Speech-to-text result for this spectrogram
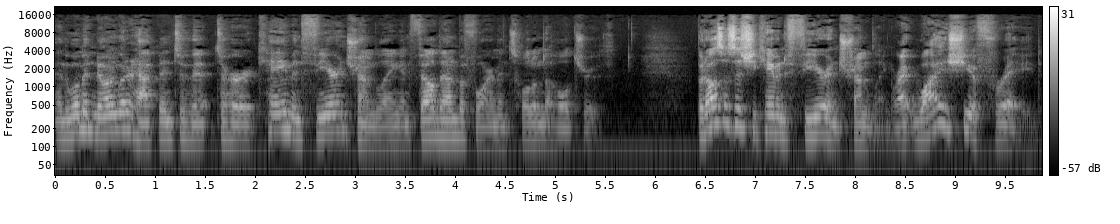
And the woman, knowing what had happened to, her, came in fear and trembling and fell down before him and told him the whole truth. But also says she came in fear and trembling, right? Why is she afraid?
